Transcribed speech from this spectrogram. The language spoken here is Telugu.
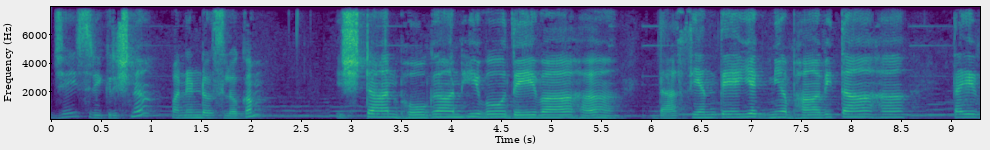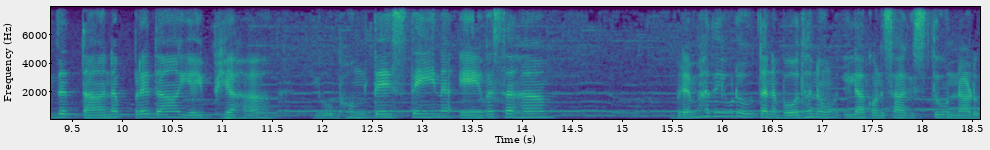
జై శ్రీకృష్ణ. పన్నెండవ శ్లోకం. ఇష్టాన్ భోగాన్ హి వో దేవాः. దాస్యంతే యజ్ఞభావితాः. తైర్దత్తానప్రదాయైభ్యः. యో భుంక్తేస్తేన ఏవ సహ. బ్రహ్మదేవుడు తన బోధను ఇలా కొనసాగిస్తూ ఉన్నాడు.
